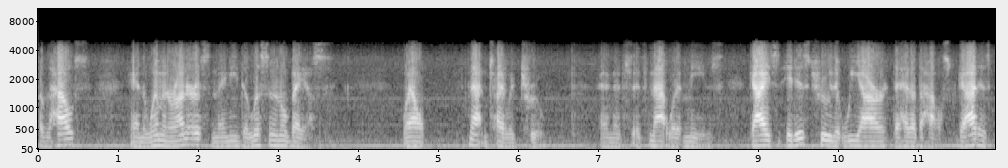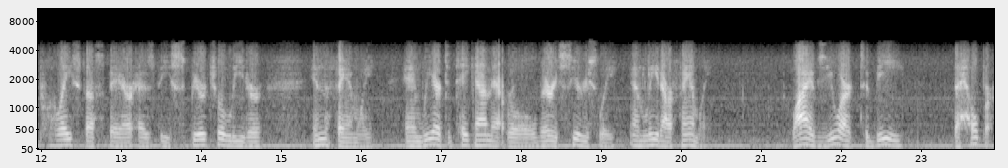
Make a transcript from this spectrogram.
of the house, and the women are under us, and they need to listen and obey us. Well, it's not entirely true, and it's it's not what it means. Guys, it is true that we are the head of the house. God has placed us there as the spiritual leader in the family, and we are to take on that role very seriously and lead our family. Wives, you are to be the helper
